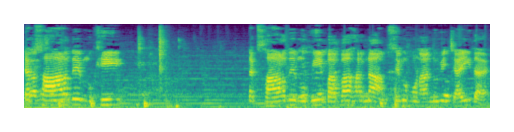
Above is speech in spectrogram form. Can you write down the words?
ਟਕਸਾਲ ਦੇ ਮੁਖੀ, ਟਕਸਾਲ ਦੇ ਮੁਖੀ ਬਾਬਾ ਹਰਨਾਮ ਸਿੰਘ ਹੋਣਾ ਨੂੰ ਵੀ ਚਾਹੀਦਾ ਹੈ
